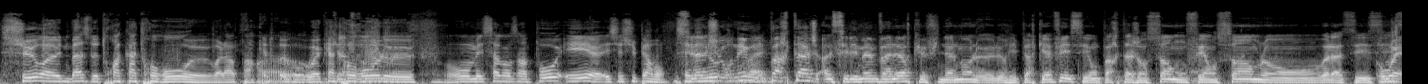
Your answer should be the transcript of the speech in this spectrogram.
sur euh, une base de 3-4 euros, euh, voilà par 4 euh, euros. ouais 4, 4 euros. euros, Le, on met ça dans un pot et, euh, et c'est super bon. C'est la journée où on partage. ah, C'est les mêmes valeurs que finalement le, le Repair Café. C'est on partage ensemble, on fait ensemble. On voilà, c'est Ouais.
